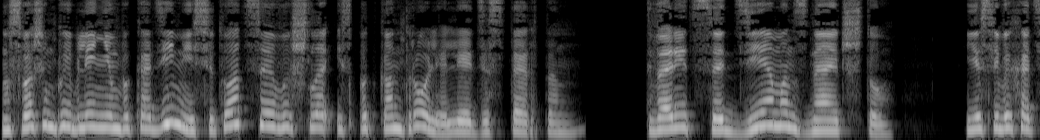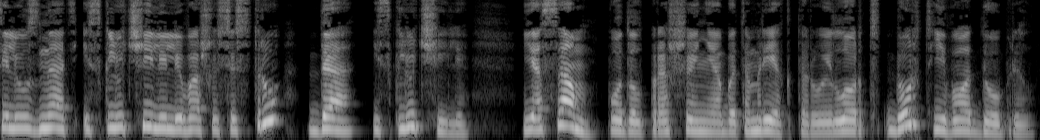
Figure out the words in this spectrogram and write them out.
но с вашим появлением в Академии ситуация вышла из-под контроля, леди Стертон. Творится демон знает что. Если вы хотели узнать, исключили ли вашу сестру, да, исключили. Я сам подал прошение об этом ректору, и лорд Дорт его одобрил.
